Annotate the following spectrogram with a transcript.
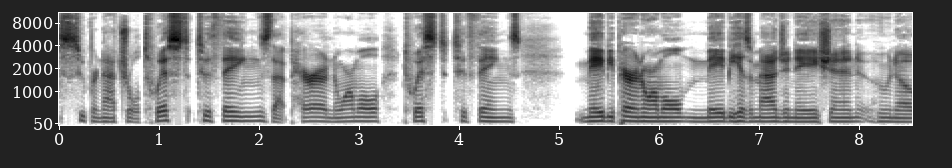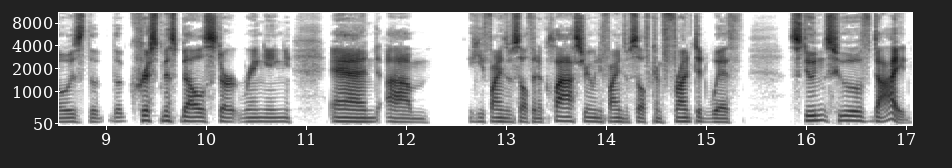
supernatural twist to things, that paranormal twist to things maybe paranormal, maybe his imagination. Who knows? The the Christmas bells start ringing, and um, he finds himself in a classroom. and He finds himself confronted with students who have died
